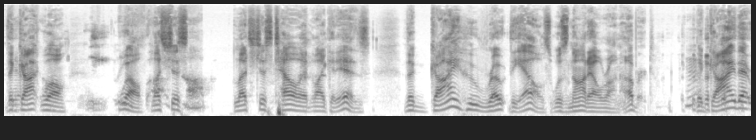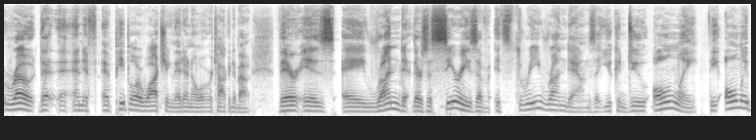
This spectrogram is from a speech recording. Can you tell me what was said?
the They're guy. Well, well, let's just- up. let's just tell it like it is. The guy who wrote the L's was not L. Ron Hubbard. The guy that wrote that, and if, if people are watching, they don't know what we're talking about. There is a run. There's a series of it's three rundowns that you can do only. The only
